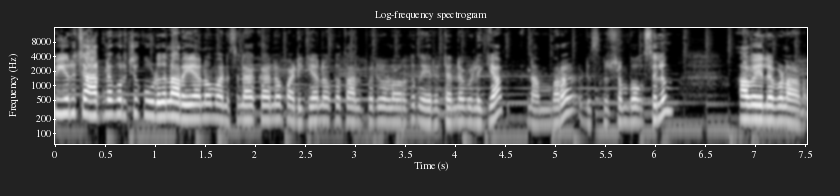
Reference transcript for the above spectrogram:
അപ്പോൾ ഈ ഒരു ചാർട്ടിനെ കുറിച്ച് കൂടുതൽ അറിയാനോ മനസ്സിലാക്കാനോ പഠിക്കാനോ ഒക്കെ താല്പര്യമുള്ളവർക്ക് നേരിട്ട് തന്നെ വിളിക്കാം. നമ്പർ ഡിസ്ക്രിപ്ഷൻ ബോക്സിലും അവൈലബിൾ ആണ്.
